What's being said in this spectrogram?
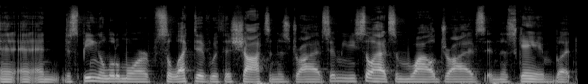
and, and, just being a little more selective with his shots and his drives. I mean, he still had some wild drives in this game, but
